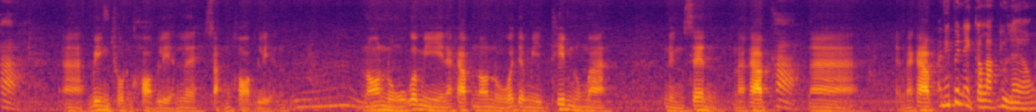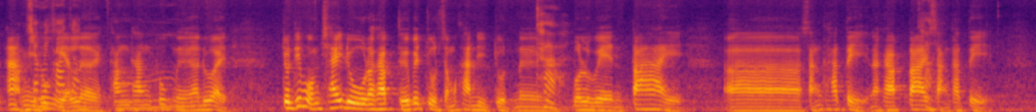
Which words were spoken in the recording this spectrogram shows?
ค่ะอ่าวิ่งชนขอบเหรียญเลยสังขอบเหรียญอืม นอนหนูก็มีนะครับนอนหนูก็จะมีทิ่มลงมาหนึ่งเส้นนะครับค่ะอ่าเห็นไหมครับอันนี้เป็นเอกลักษณ์อยู่แล้วอะมีใช่ไหทุกเหรียญคะาจา เลยทั้งอ๋อทั้งทุกเนื้อด้วย จุดที่ผมใช้ดูนะครับ ถือเป็นจุดสำคัญอีกจุดหนึ่งค่ะบริเวณใต้อ่าสังคตินะครับ ใต้ค่ะ สังคติ เ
